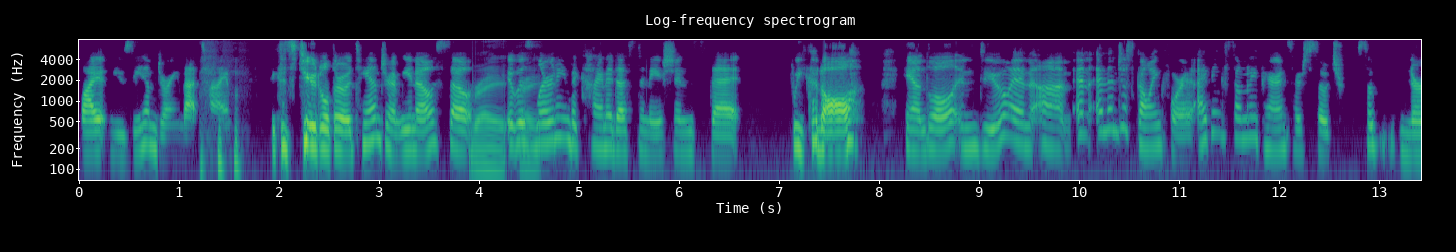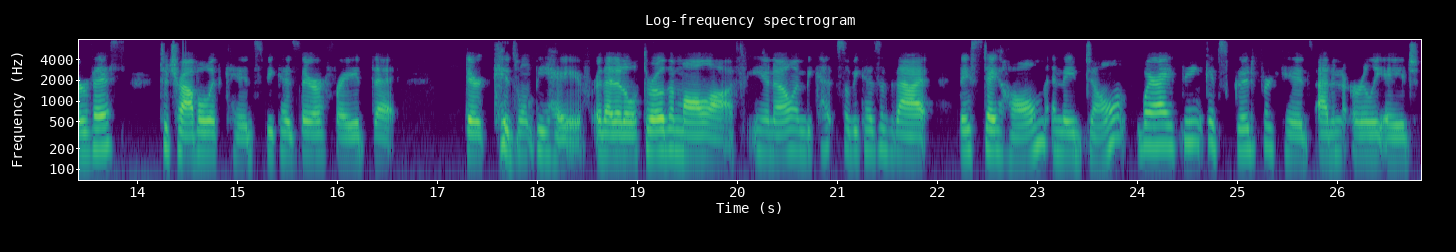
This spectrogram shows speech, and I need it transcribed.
quiet museum during that time because Jude will throw a tantrum, you know. So right, it was right. learning the kind of destinations that we could all handle and do, and um, and and then just going for it. I think so many parents are so tr- so nervous to travel with kids because they're afraid that their kids won't behave or that it'll throw them all off, you know. And because so because of that they stay home and they don't, where I think it's good for kids at an early age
